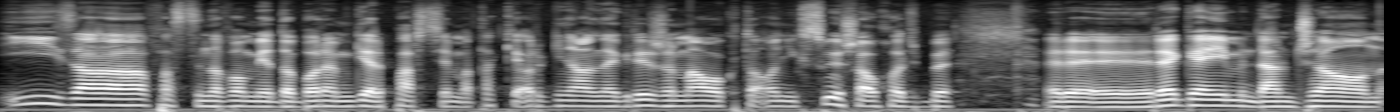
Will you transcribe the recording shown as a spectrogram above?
i zafascynował mnie doborem gier. Patrzcie, ma takie oryginalne gry, że mało kto o nich słyszał, choćby Re Regame, Dungeon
